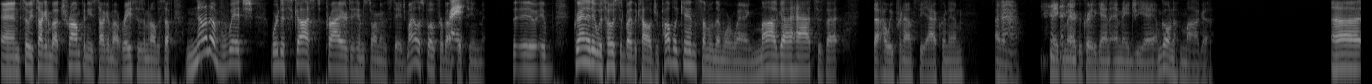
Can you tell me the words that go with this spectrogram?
and so he's talking about Trump and he's talking about racism and all this stuff. None of which were discussed prior to him storming the stage. Milo spoke for about Right. 15 minutes. It- it- granted, it was hosted by the college Republicans. Some of them were wearing MAGA hats. Is that is that how we pronounce the acronym? I don't know. Make America Great Again, M A G A. I'm going with MAGA. Uh,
